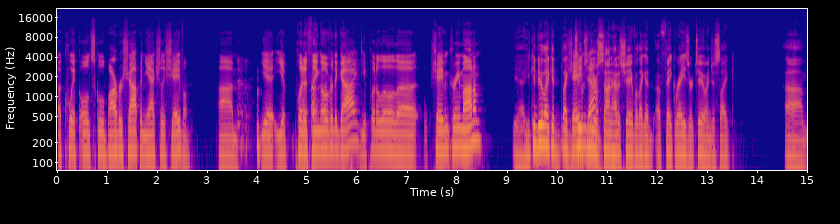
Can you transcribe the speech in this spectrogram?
a quick old school barber shop and you actually shave them. Um, you you put a thing over the guy, you put a little uh, shaving cream on him. Yeah, you can do like a like Shave 'em teaching your son how to shave with like a, a fake razor too, and just like, um,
